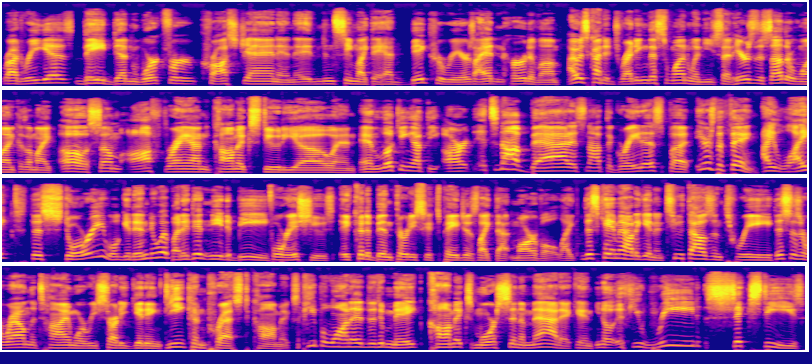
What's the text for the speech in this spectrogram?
Rodriguez. They didn't work for CrossGen and it didn't seem like they had big careers. I hadn't heard of them. I was kind of dreading this one when you said, here's this other one, because I'm like, oh, some off brand comic studio. And, and looking at the art, it's not bad. It's not the greatest, but here's the thing. I liked this story. We'll get into it, but it didn't need to be four issues. It could have been 36 pages like that Marvel. Like this came out again in 2003. This is around the time where we started getting decompressed comics. People wanted to make comics more cinematic. And, you know, if you read 60s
